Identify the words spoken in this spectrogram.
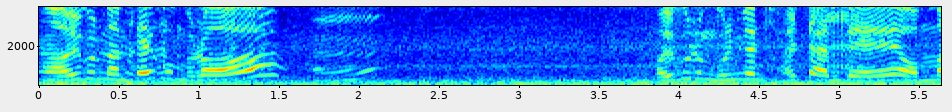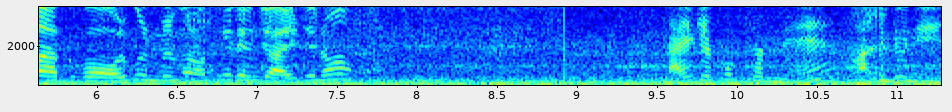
어, 얼굴만 빼고 물어. 응? 얼굴은 물면 절대 안 돼. 엄마 그거 얼굴 물면 어떻게 되는 줄 알지 너? 날개 꼽혔네. 아 눈이.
